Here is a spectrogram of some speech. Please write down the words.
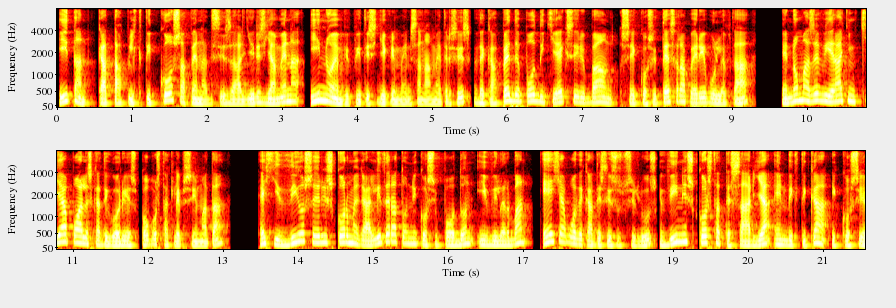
ήταν καταπληκτικός απέναντι στις Ζάλγιρις, για μένα είναι ο MVP της συγκεκριμένης αναμέτρησης, 15 πόντι και 6 rebound σε 24 περίπου λεπτά, ενώ μαζεύει ράκιν και από άλλες κατηγορίες όπως τα κλεψίματα, έχει δύο σερί σκορ μεγαλύτερα των 20 πόντων, η Βιλερμπάν έχει αποδεκατεστεί στους ψηλούς, δίνει σκορ στα τεσσάρια, ενδεικτικά 27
